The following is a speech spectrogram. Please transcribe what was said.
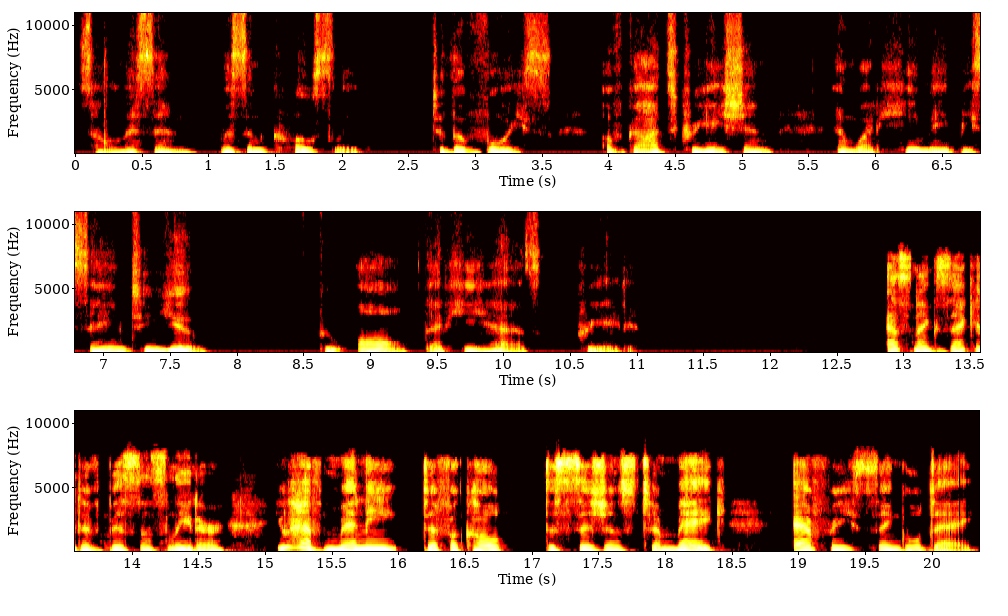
So listen, listen closely to the voice of God's creation and what He may be saying to you through all that He has created. As an executive business leader, you have many difficult decisions to make every single day.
